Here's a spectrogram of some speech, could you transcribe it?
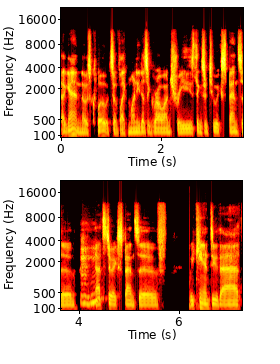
again those quotes of like money doesn't grow on trees, things are too expensive, mm-hmm. that's too expensive, we can't do that.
